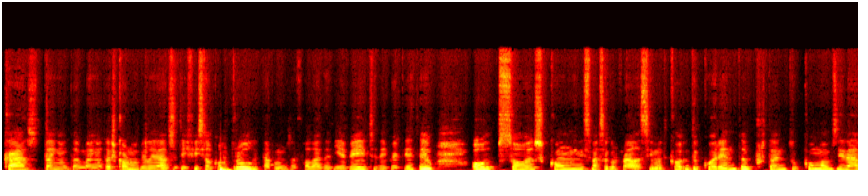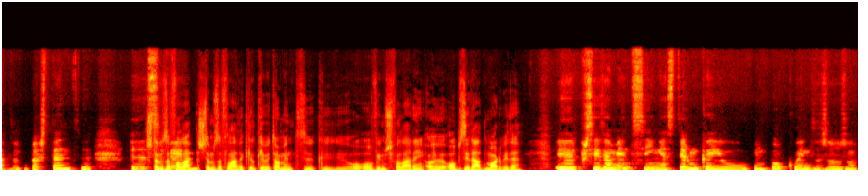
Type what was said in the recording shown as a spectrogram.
caso tenham também outras comorbilidades de difícil controle, estávamos a falar da diabetes, da hipertensão, ou de pessoas com um índice de massa corporal acima de, de 40, portanto, com uma obesidade bastante uh, estamos a falar Estamos a falar daquilo que habitualmente que ouvimos falar em uh, obesidade mórbida? Uh, precisamente, sim. Esse termo caiu um pouco em desuso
